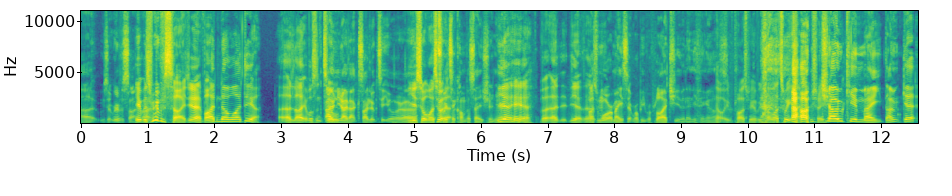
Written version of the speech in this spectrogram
uh, was it Riverside? it was? Riverside, yeah, but I had no idea. Uh, like it wasn't I only know that because I looked at your uh, you saw my Twitter. Twitter conversation. yeah, Yeah. yeah, but uh, yeah, I was more amazed that Robbie replied to you than anything else. that replies to me every time I tweet. I'm joking, mate. Don't get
